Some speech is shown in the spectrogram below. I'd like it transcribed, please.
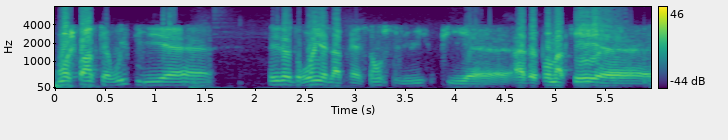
Moi, je pense que oui. Puis, euh, le droit, il y a de la pression sur lui. Puis, euh, avait pas marqué. Euh,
